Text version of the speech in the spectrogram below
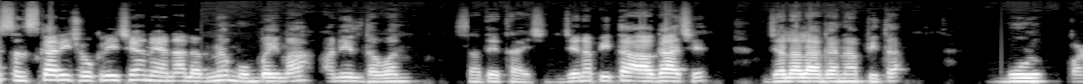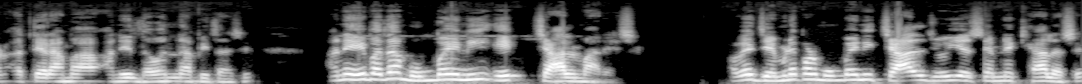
સંસ્કારી છોકરી છે અને એના લગ્ન મુંબઈમાં અનિલ ધવન સાથે થાય છે. જેના પિતા આઘા છે, જલાલ આગાના પિતા. મૂળ પણ અત્યારે આમાં અનિલ ધવનના પિતા છે. અને એ બધા મુંબઈની એક ચાલ મારે છે. હવે જેમણે પણ મુંબઈની ચાલ જોઈ હશે, એમને ખ્યાલ હશે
